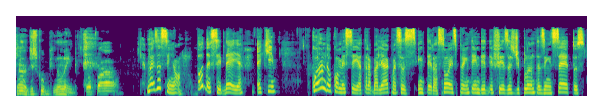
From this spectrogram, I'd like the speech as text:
Ah, desculpe, não lembro. Pra. Mas assim, ó, toda essa ideia é que quando eu comecei a trabalhar com essas interações para entender defesas de plantas e insetos,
